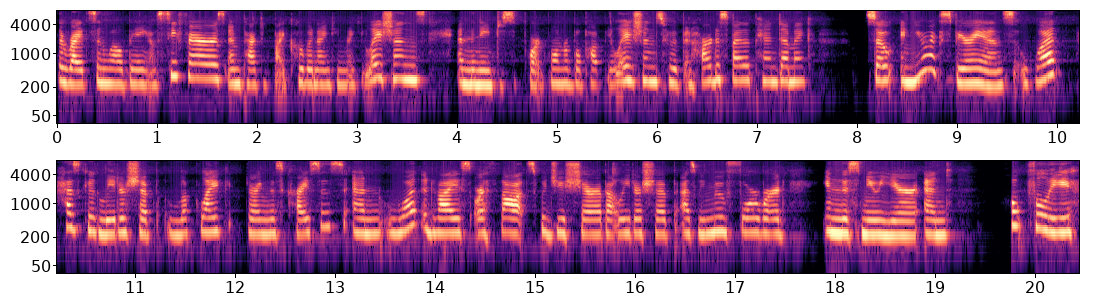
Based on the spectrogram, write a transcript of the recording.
the rights and well being of seafarers impacted by COVID 19 regulations, and the need to support vulnerable populations who have been hardest by the pandemic. So, in your experience, what has good leadership looked like during this crisis, and what advice or thoughts would you share about leadership as we move forward in this new year and hopefully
